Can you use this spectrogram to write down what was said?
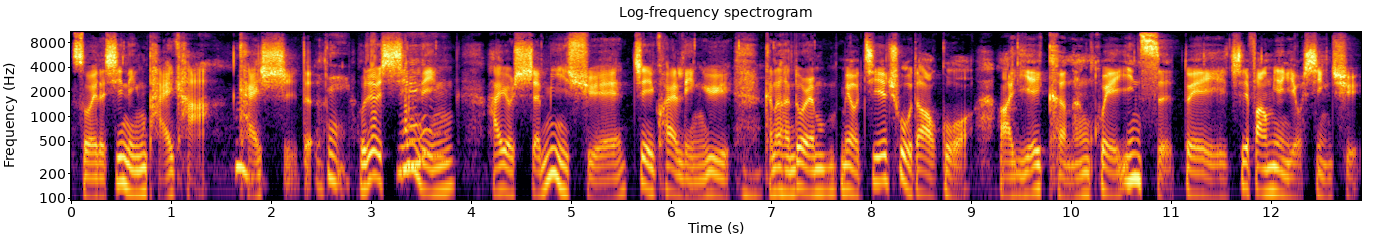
所谓的心灵牌卡开始的。对我觉得心灵还有神秘学这一块领域，可能很多人没有接触到过啊，也可能会因此对这方面有兴趣。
